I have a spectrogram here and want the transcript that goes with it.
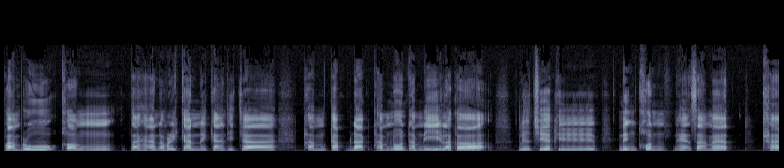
ความรู้ของทหารอเมริกันในการที่จะทำกับดักทำโน่นทำนี่ แล้วก็เหลือเชื่อคือหนึ่งคนนะฮะสามารถ ฆ่า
